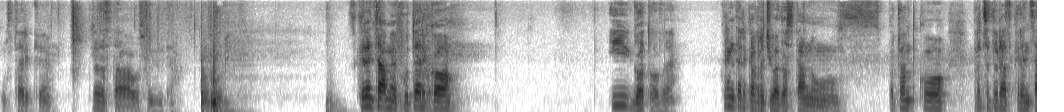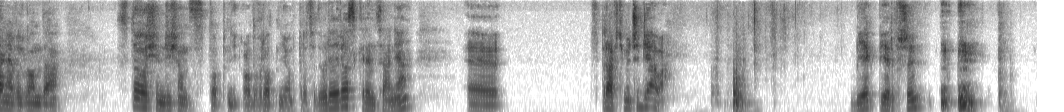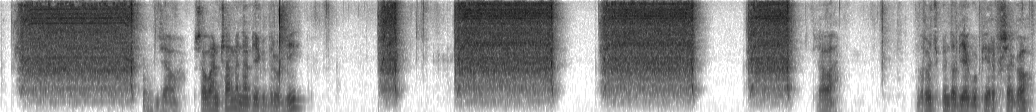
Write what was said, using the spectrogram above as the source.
usterkę, że została usunięta. Skręcamy futerko i gotowe. Kręterka wróciła do stanu z początku. Procedura skręcania wygląda 180 stopni odwrotnie od procedury rozkręcania. E, sprawdźmy, czy działa. Bieg pierwszy. działa. Przełączamy na bieg drugi. Działa. Wróćmy do biegu pierwszego.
